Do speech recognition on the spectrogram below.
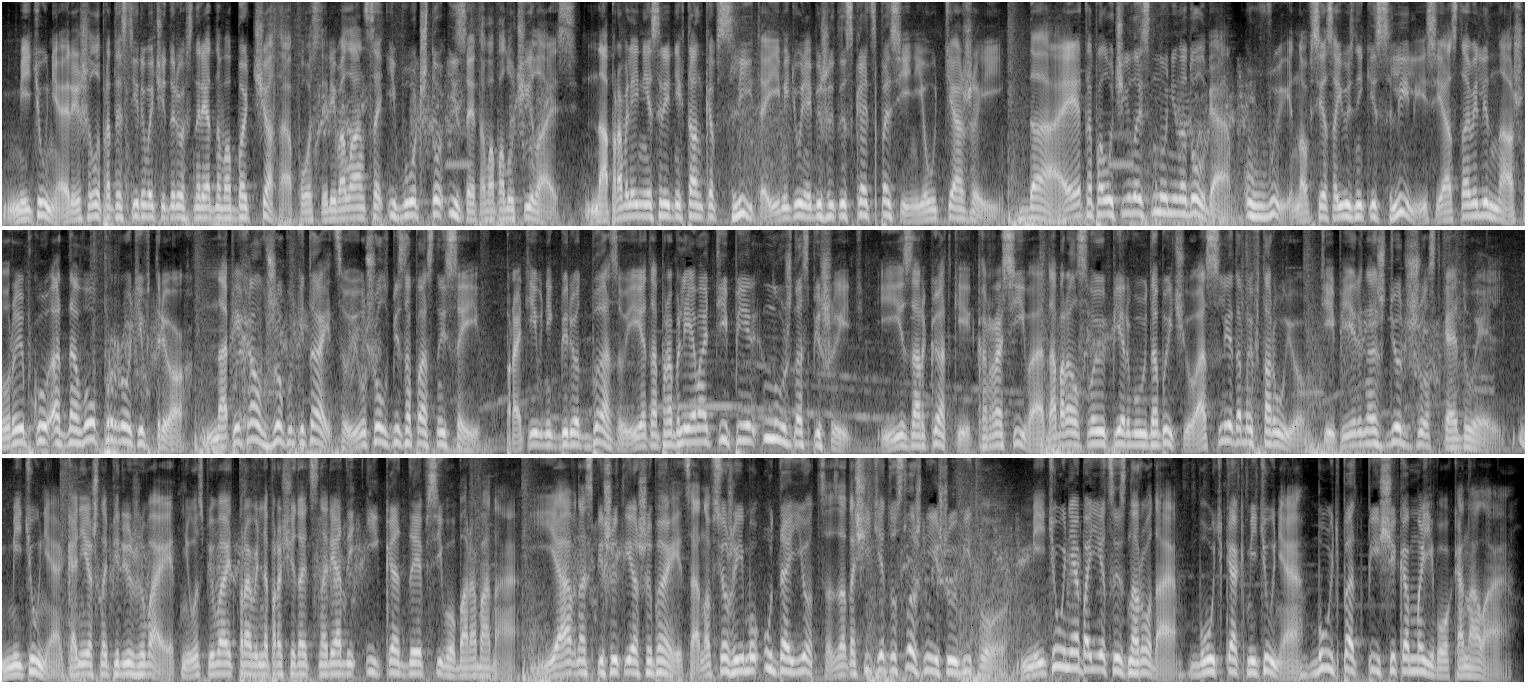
Митюня решила протестировать четырехснарядного батчата после ребаланса, и вот что из этого получилось. Направление средних танков слито, и Митюня бежит искать спасение у тяжей. Да, это получилось, но ненадолго. Увы, но все союзники слились и оставили нашу рыбку одного против трех. Напихал в жопу китайцу и ушел в безопасный сейф. Противник берет базу, и эта проблема теперь нужно спешить. И из аркадки красиво добрал свою первую добычу, а следом и вторую. Теперь нас ждет жесткая дуэль. Митюня, конечно, переживает, не успевает правильно просчитать снаряды и КД всего барабана. Явно спешит и ошибается, но все же ему удается затащить эту сложнейшую битву. Митюня боец из народа. Будь как Митюня, будь подписчиком моего канала.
